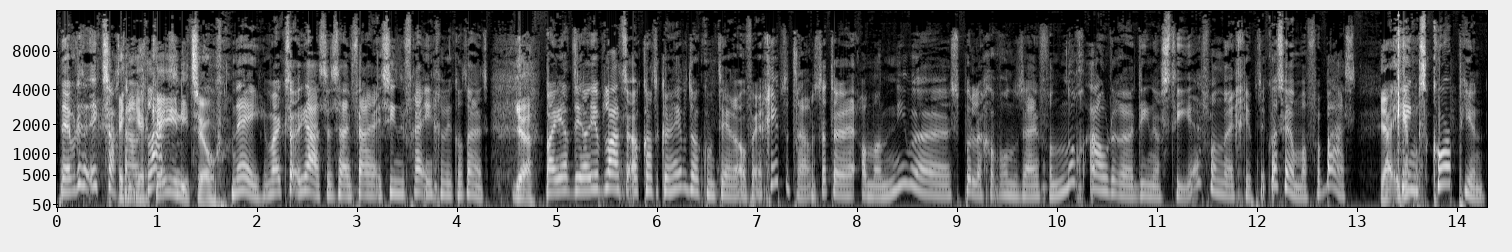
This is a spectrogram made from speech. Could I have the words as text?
Nee, maar ik zag en die herken je niet zo. Nee, maar ik zag, ja, ze zijn vrij, zien er vrij ingewikkeld uit. Ja. Maar je, had, je hebt laatst ook had ik een hele documentaire over Egypte trouwens. Dat er allemaal nieuwe spullen gevonden zijn van nog oudere dynastie hè, van Egypte. Ik was helemaal verbaasd. Ja, King heb... Scorpion.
